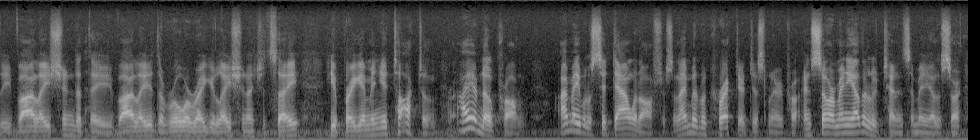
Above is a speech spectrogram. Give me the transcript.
the violation that they violated, the rule or regulation, I should say. You bring them and you talk to them. I have no problem. I'm able to sit down with officers and I'm able to correct their disciplinary problems, And so are many other lieutenants and many other sergeants.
